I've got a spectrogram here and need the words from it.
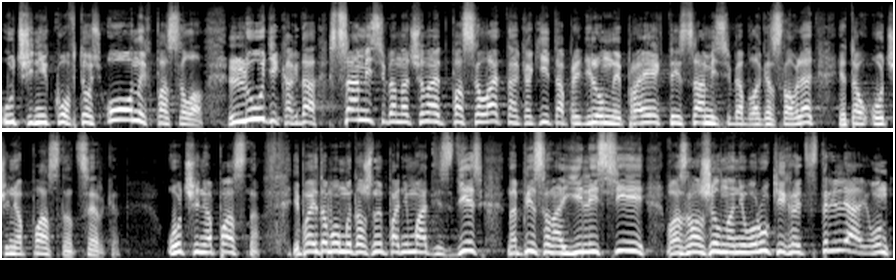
учеников, то есть Он их посылал. Люди, когда сами себя начинают посылать на какие-то определенные проекты и сами себя благословлять, это очень опасно, церковь. Очень опасно. И поэтому мы должны понимать, здесь написано, Елисей возложил на него руки и говорит, стреляй. Он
